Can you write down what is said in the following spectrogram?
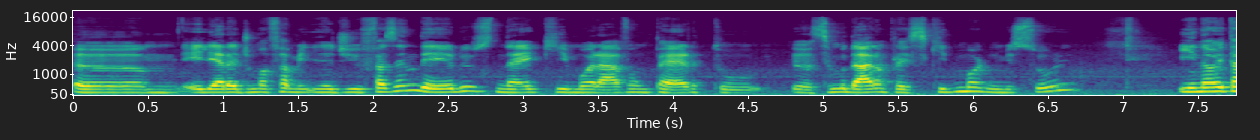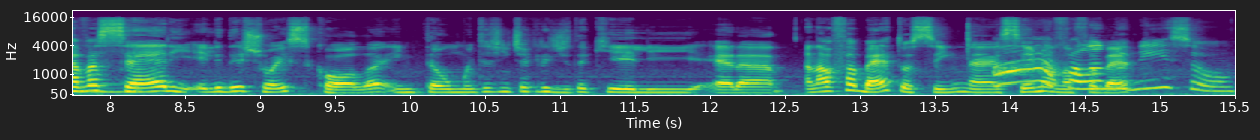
Ahn, ele era de uma família de fazendeiros, né, que moravam perto, eh, se mudaram para Skidmore, no Missouri. E na oitava Uhum. série ele deixou a escola, então muita gente acredita que ele era analfabeto, assim, né, Ah, falando semi-analfabeto. nisso.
